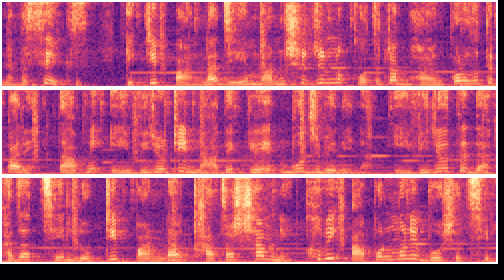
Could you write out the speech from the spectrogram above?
নাম্বার সিক্স একটি পান্ডা যে মানুষের জন্য কতটা ভয়ঙ্কর হতে পারে, তা আপনি এই ভিডিওটি না দেখলে বুঝবেনই না। এই ভিডিওতে দেখা যাচ্ছে লোকটি পান্ডার খাঁচার সামনে খুবই আপন মনে বসেছিল,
